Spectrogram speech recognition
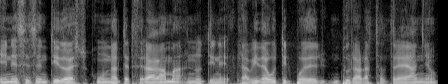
en ese sentido es una tercera gama, no tiene la vida útil puede durar hasta tres años,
